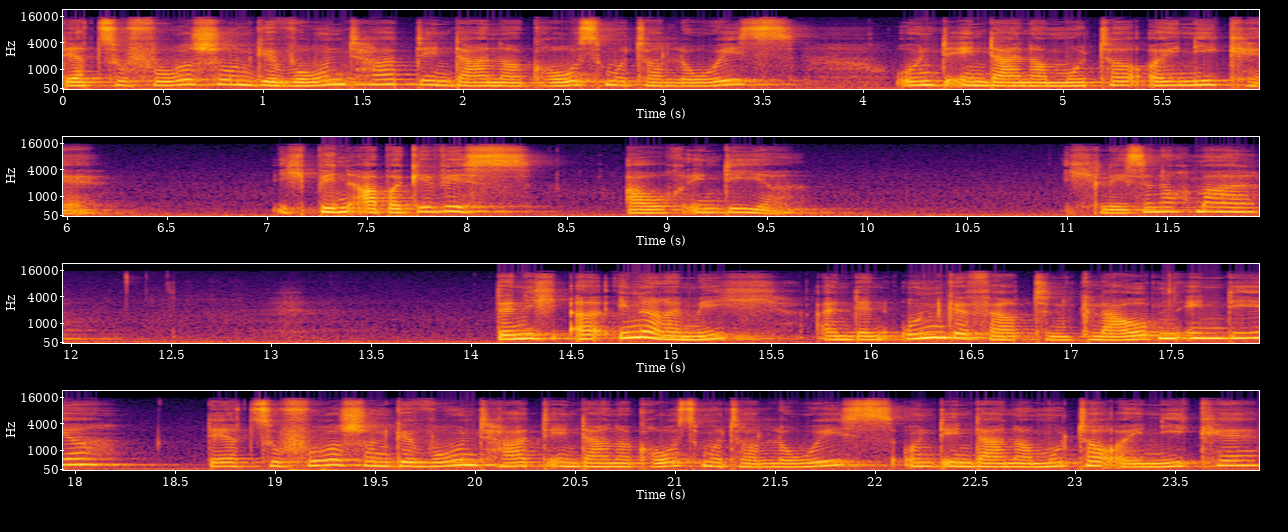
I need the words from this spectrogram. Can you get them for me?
der zuvor schon gewohnt hat in deiner Großmutter Lois und in deiner Mutter Eunike ich bin aber gewiss, auch in dir. Ich lese nochmal. Denn ich erinnere mich an den ungefärbten Glauben in dir, der zuvor schon gewohnt hat in deiner Großmutter Lois und in deiner Mutter Eunike.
